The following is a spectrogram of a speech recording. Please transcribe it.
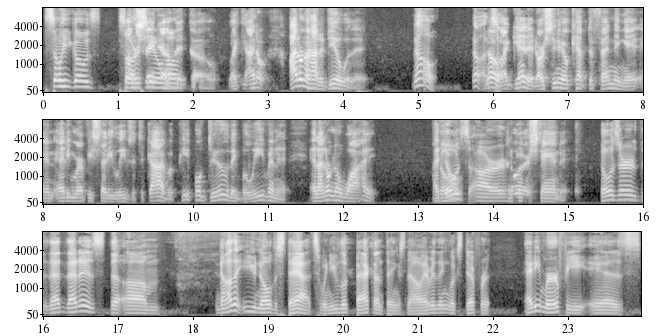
so he goes. So I'm sick Arsenio of it though. Like I don't, I don't know how to deal with it. no, no, No, so- I get it. Arsenio kept defending it, and Eddie Murphy said he leaves it to God. But people do; they believe in it, and I don't know why. I those don't. are I don't understand it. Those are that that is the um now that you know the stats when you look back on things now everything looks different eddie murphy is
